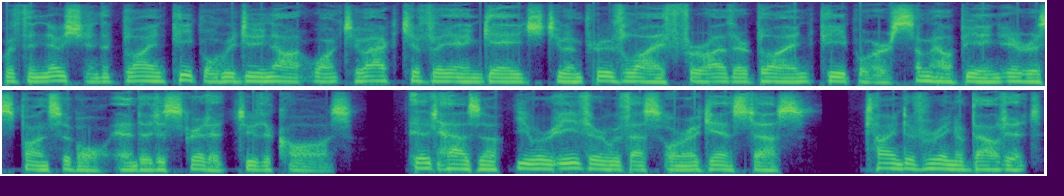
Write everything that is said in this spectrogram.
with the notion that blind people who do not want to actively engage to improve life for other blind people are somehow being irresponsible and a discredit to the cause. It has a you are either with us or against us kind of ring about it.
